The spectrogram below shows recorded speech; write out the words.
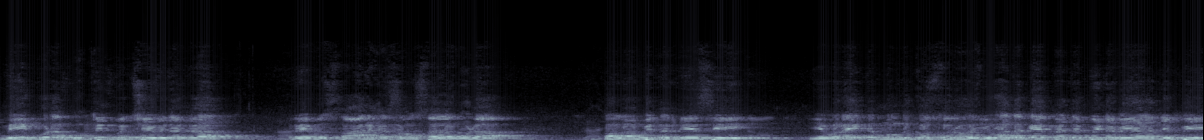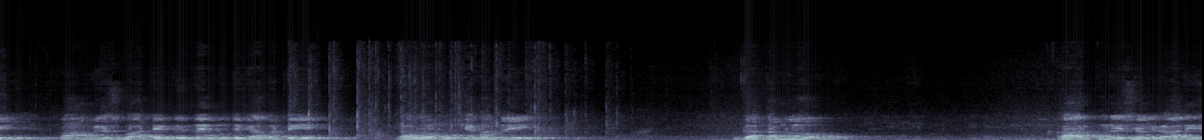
మీకు కూడా గుర్తింపు ఇచ్చే విధంగా రేపు స్థానిక సంస్థల్లో కూడా బలోపేతం చేసి ఎవరైతే ముందుకు వస్తారో యువతకే పెద్దపీట వేయాలని చెప్పి కాంగ్రెస్ పార్టీ నిర్ణయం ఉంది కాబట్టి గౌరవ ముఖ్యమంత్రి గతంలో కార్పొరేషన్లు కానీ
